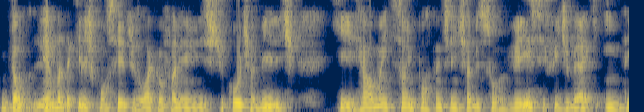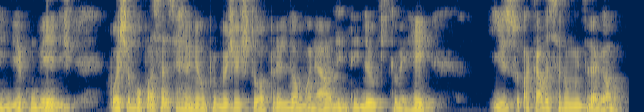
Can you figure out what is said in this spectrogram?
Então, lembra daqueles conceitos lá que eu falei no início de coachability? que realmente são importantes a gente absorver esse feedback e entender com eles, poxa, vou passar essa reunião para o meu gestor para ele dar uma olhada, entender o que, que eu errei, isso acaba sendo muito legal.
